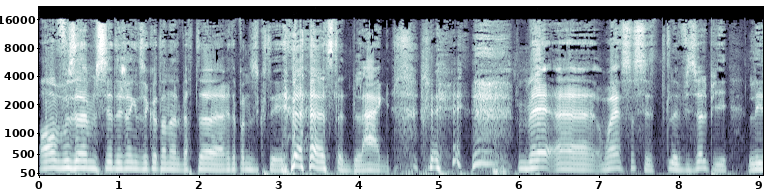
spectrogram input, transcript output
on vous aime. S'il y a des gens qui nous écoutent en Alberta, arrêtez pas de nous écouter. c'est une blague. mais, euh, ouais, ça, c'est tout le visuel. Puis les,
